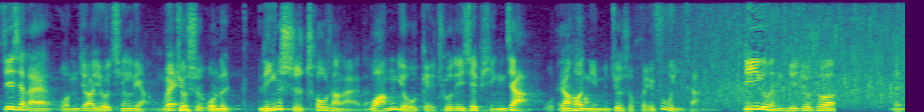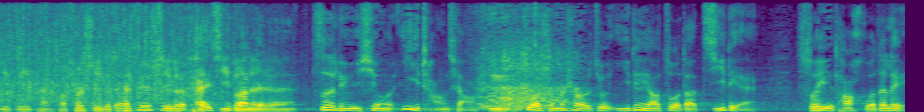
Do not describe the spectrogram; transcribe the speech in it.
接下来我们就要有请两位，就是我们临时抽上来的。网友给出的一些评价，然后你们就是回复一下。第一个问题就是说，那你自己看，小崔是一个太这是一个太极端的人，自律性异常强，嗯。做什么事儿就一定要做到极点，所以他活得累。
